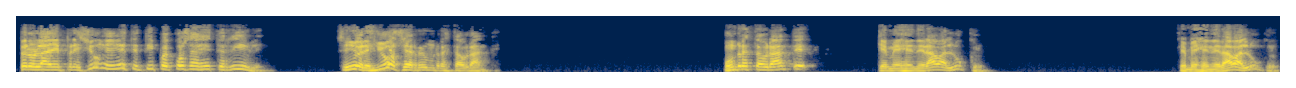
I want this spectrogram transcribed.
Pero la depresión en este tipo de cosas es terrible. Señores, yo cerré un restaurante. Un restaurante que me generaba lucro. Que me generaba lucro.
